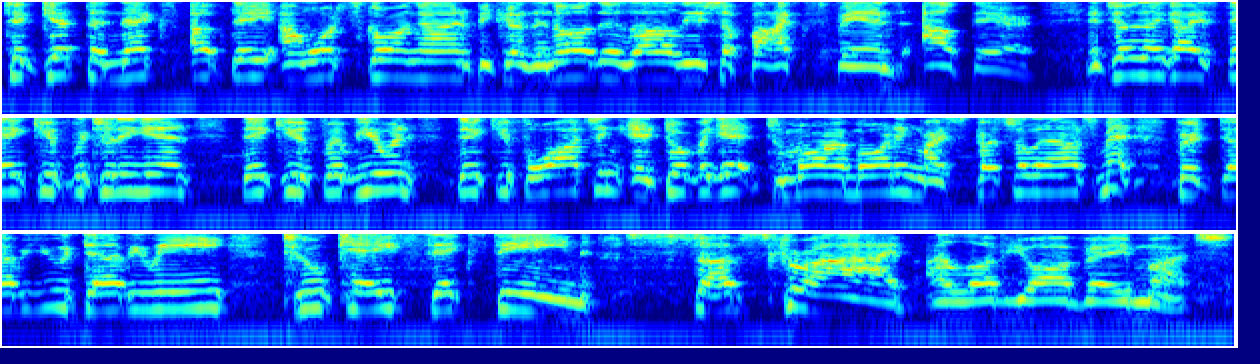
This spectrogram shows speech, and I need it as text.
to get the next update on what's going on because I know there's all Alicia Fox fans out there. Until then, guys, thank you for tuning in. Thank you for viewing. Thank you for watching. And don't forget, tomorrow morning, my special announcement for WWE 2K16. Subscribe. I love you all very much.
